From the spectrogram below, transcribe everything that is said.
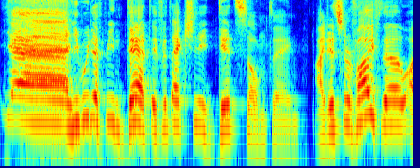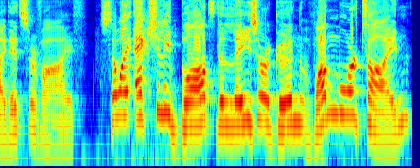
Yeah, he would have been dead if it actually did something. I did survive though, I did survive. So I actually bought the laser gun one more time.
